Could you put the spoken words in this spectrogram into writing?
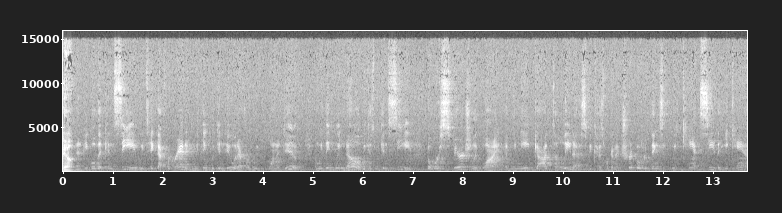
Yeah. And people that can see, we take that for granted and we think we can do whatever we want to do. And we think we know because we can see. But we're spiritually blind and we need God to lead us because we're going to trip over things that we can't see that He can.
